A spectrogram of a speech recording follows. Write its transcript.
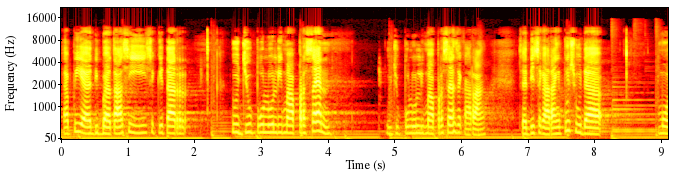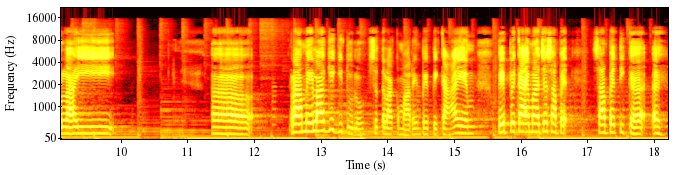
Tapi ya dibatasi sekitar 75 persen. 75 persen sekarang. Jadi sekarang itu sudah mulai uh, rame lagi gitu loh setelah kemarin ppkm ppkm aja sampai sampai tiga eh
